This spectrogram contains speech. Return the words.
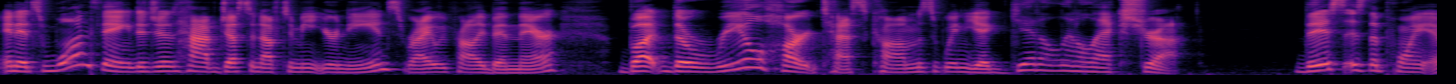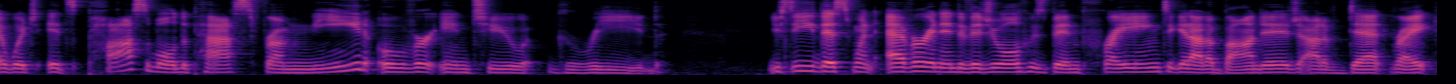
And it's one thing to just have just enough to meet your needs, right? We've probably been there. But the real heart test comes when you get a little extra. This is the point at which it's possible to pass from need over into greed. You see this whenever an individual who's been praying to get out of bondage, out of debt, right,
